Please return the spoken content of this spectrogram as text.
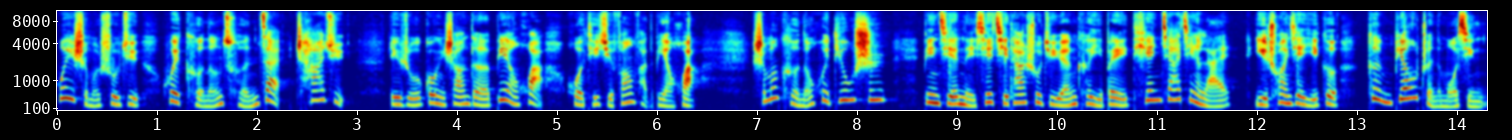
为什么数据会可能存在差距。例如供应商的变化或提取方法的变化，什么可能会丢失，并且哪些其他数据源可以被添加进来，以创建一个更标准的模型。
